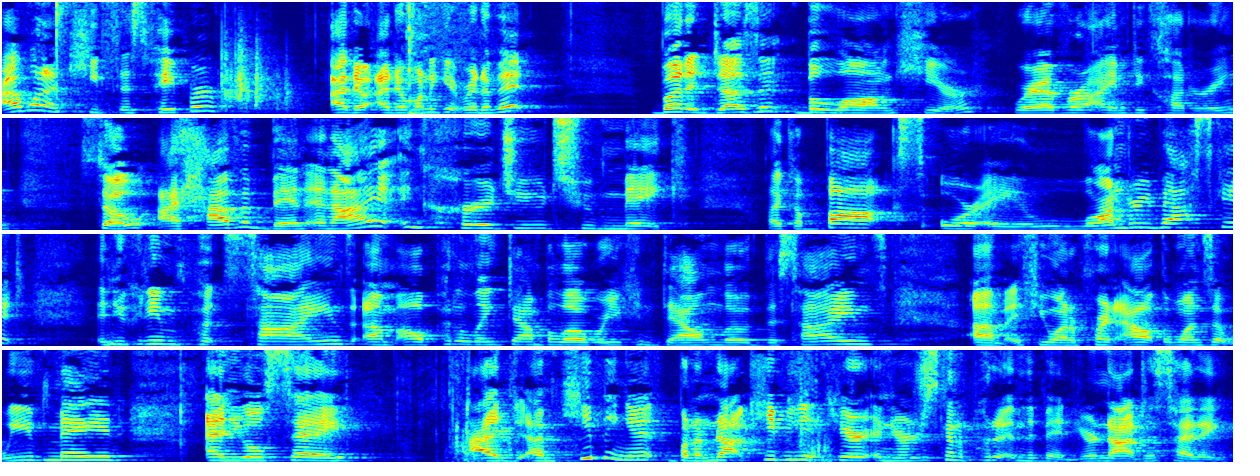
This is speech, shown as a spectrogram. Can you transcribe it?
I want to keep this paper. I don't, I don't want to get rid of it, but it doesn't belong here, wherever I'm decluttering. So I have a bin and I encourage you to make like a box or a laundry basket. And you can even put signs. Um, I'll put a link down below where you can download the signs um, if you want to print out the ones that we've made. And you'll say, I, am keeping it, but I'm not keeping it here, and you're just going to put it in the bin. You're not deciding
